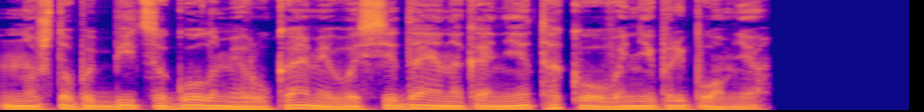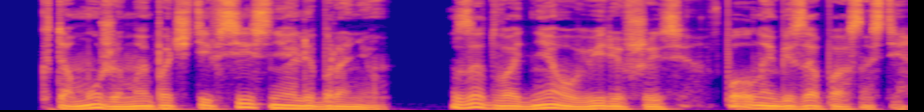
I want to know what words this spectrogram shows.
Но чтобы биться голыми руками, восседая на коне, такого не припомню. К тому же мы почти все сняли броню, за два дня уверившись в полной безопасности.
